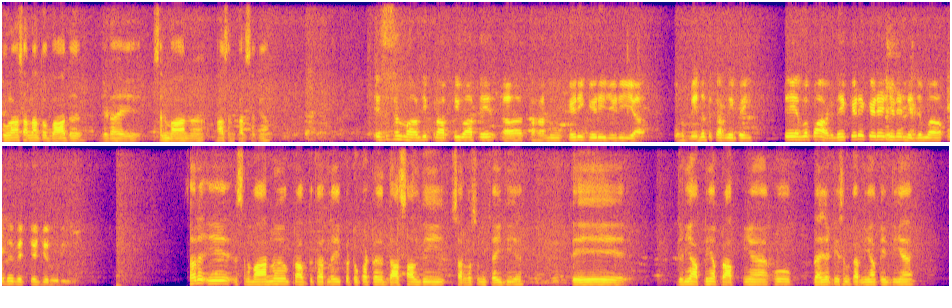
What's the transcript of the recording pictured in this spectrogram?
16 ਸਾਲਾਂ ਤੋਂ ਬਾਅਦ ਜਿਹੜਾ ਇਹ ਸਨਮਾਨ ਹਾਸਲ ਕਰ ਸਕਿਆ। ਇਸ ਸਨਮਾਨ ਦੀ ਪ੍ਰਾਪਤੀ ਵਾਸਤੇ ਤੁਹਾਨੂੰ ਕਿਹੜੀ ਕਿਹੜੀ ਜਿਹੜੀ ਆ ਉਹ ਮਿਹਨਤ ਕਰਨੀ ਪਈ ਤੇ ਵਿਭਾਗ ਦੇ ਕਿਹੜੇ ਕਿਹੜੇ ਜਿਹੜੇ ਨਿਯਮ ਆ ਉਹਦੇ ਵਿੱਚ ਜ਼ਰੂਰੀ ਨੇ? ਸਰ ਇਹ ਸਨਮਾਨ ਪ੍ਰਾਪਤ ਕਰਨ ਲਈ ਘੱਟੋ ਘੱਟ 10 ਸਾਲ ਦੀ ਸਰਵਿਸ ਹੋਣੀ ਚਾਹੀਦੀ ਹੈ। ਤੇ ਜਿਹੜੀਆਂ ਆਪਣੀਆਂ ਪ੍ਰਾਪਤੀਆਂ ਉਹ ਪ੍ਰੈਜੈਂਟੇਸ਼ਨ ਕਰਨੀਆਂ ਪੈਂਦੀਆਂ।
